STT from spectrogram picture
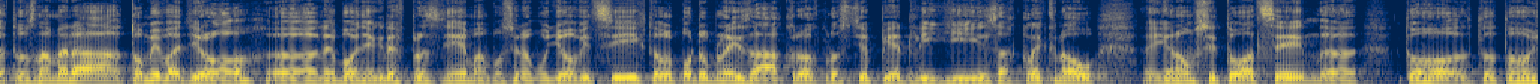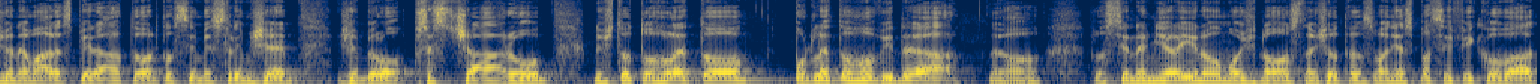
e, to znamená, to mi vadilo, e, nebo někde v Plzni, mám pocit na Budějovicích, to byl podobný zákrok, prostě pět lidí zakleknou. Jenom v situaci toho, to, toho, že nemá respirátor, to si myslím, že, že bylo přes čáru, když to tohleto podle toho videa jo, prostě neměli jinou možnost, než ho takzvaně spacifikovat,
